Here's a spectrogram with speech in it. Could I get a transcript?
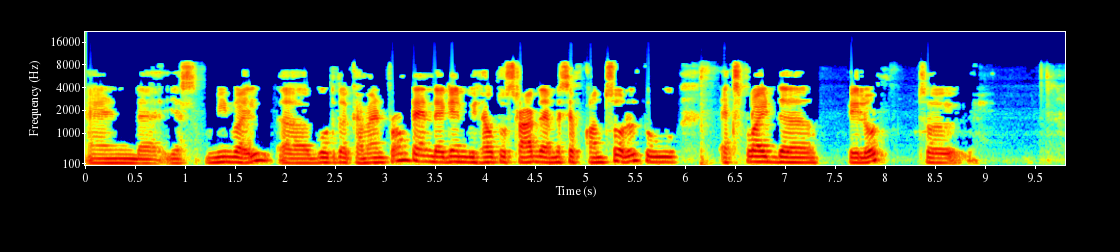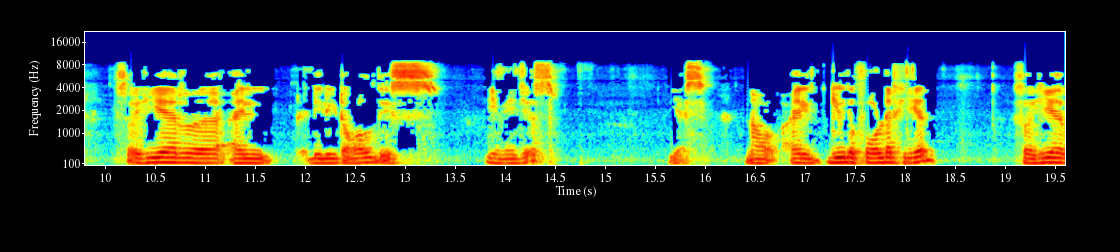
And uh, yes. Meanwhile uh, go to the command prompt. And again we have to start the msf console to exploit the payload. So so here uh, i'll delete all these images yes. Now i'll give the folder here. So here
